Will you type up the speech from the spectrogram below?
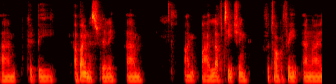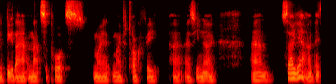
um, could be a bonus. Really, um, I'm I love teaching photography, and I do that, and that supports my my photography, uh, as you know. Um, so yeah, I think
